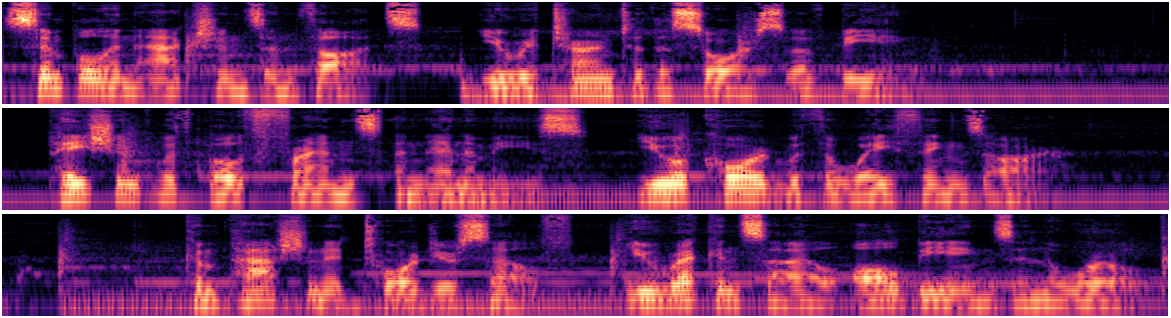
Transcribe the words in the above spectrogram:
Simple in actions and thoughts, you return to the source of being. Patient with both friends and enemies, you accord with the way things are. Compassionate toward yourself, you reconcile all beings in the world.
